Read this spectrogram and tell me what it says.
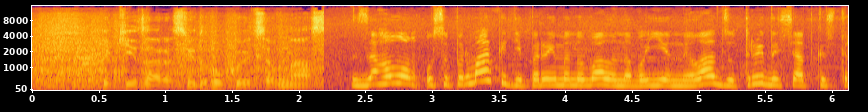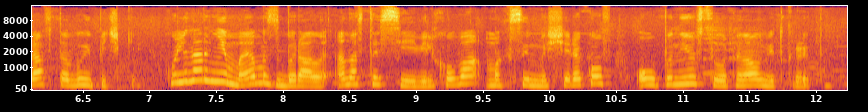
які зараз відгукуються в нас. Загалом у супермаркеті перейменували на воєнний лад зо три десятки страв та випічки. Кулінарні меми збирали Анастасія Вільхова, Максим Мещеряков, Open News, телеканал відкритий.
